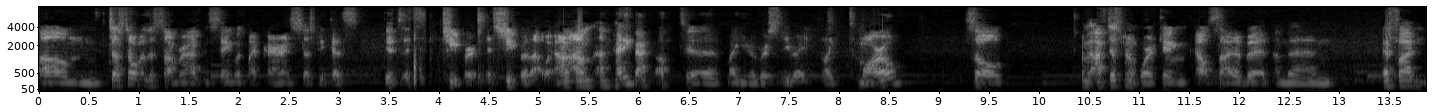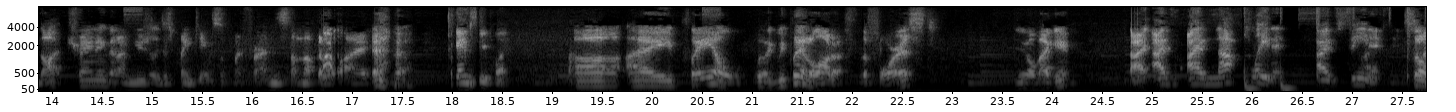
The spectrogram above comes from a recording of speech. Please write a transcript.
um, just over the summer, I've been staying with my parents just because it's it's cheaper. It's cheaper that way. I'm, I'm, I'm heading back up to my university right like tomorrow. So, I mean, I've just been working outside of it, and then if I'm not training, then I'm usually just playing games with my friends. I'm not gonna lie. What games do you play? Uh, I play a like we played a lot of The Forest. You know that game? I, I've I've not played it. I've seen it. So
